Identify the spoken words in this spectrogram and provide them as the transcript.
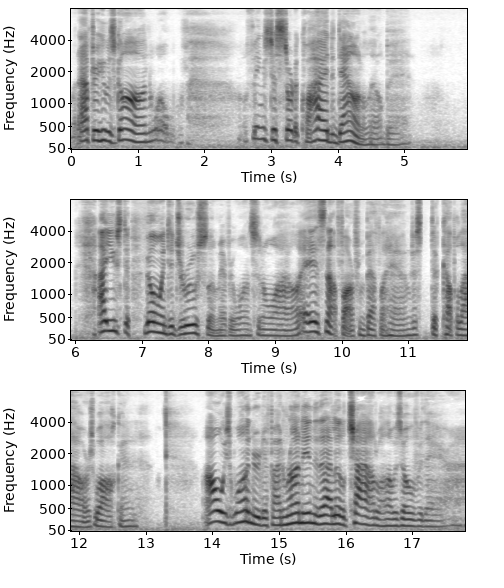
But after he was gone, well, things just sort of quieted down a little bit. I used to go into Jerusalem every once in a while. It's not far from Bethlehem, just a couple hours walking. I always wondered if I'd run into that little child while I was over there.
